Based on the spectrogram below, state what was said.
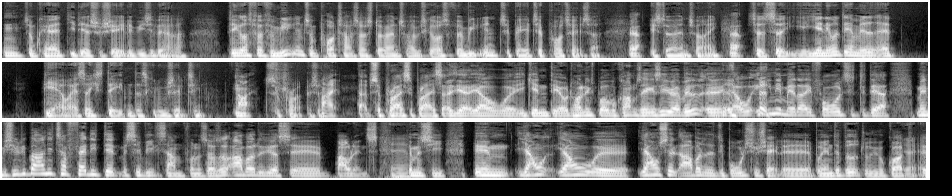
mm. som kan have de der sociale viseværter. Det kan også være familien, som påtager sig et større ansvar. Vi skal også have familien tilbage til at påtage sig Ja. et større ansvar. Ikke? Ja. Så, så jeg, jeg nævner det her med, at det er jo altså ikke staten, der skal løse alting. Nej. Surprise. Nej, surprise, surprise. Altså, jeg, jeg er jo, øh, igen, det er jo et holdningsbordet program, så jeg kan sige, hvad jeg vil. Øh, Jeg er jo enig med dig i forhold til det der. Men hvis vi lige bare lige tager fat i den med civilsamfundet, så, så arbejder vi os øh, baglæns, Ja. kan man sige. Øhm, jeg, jeg, øh, jeg har jo selv arbejdet i det boligsociale, øh, Brian, det ved du jo godt. Ja, ja.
